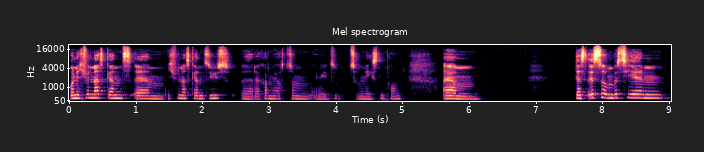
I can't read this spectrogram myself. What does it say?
Und ich finde das ganz, ähm, ich finde das ganz süß. Äh, da kommen wir auch zum irgendwie zu, zum nächsten Punkt. Ähm, das ist so ein bisschen,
